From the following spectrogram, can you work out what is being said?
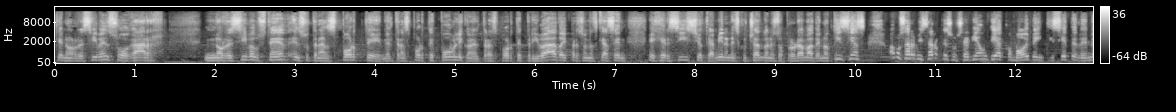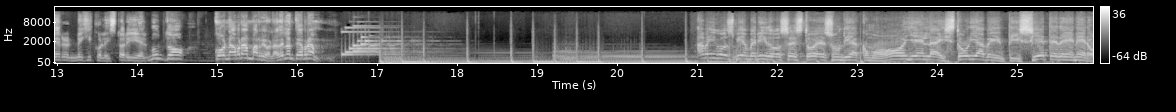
que nos reciba en su hogar nos reciba usted en su transporte, en el transporte público, en el transporte privado. Hay personas que hacen ejercicio, caminan escuchando nuestro programa de noticias. Vamos a revisar lo que sucedía un día como hoy, 27 de enero en México, la historia y el mundo, con Abraham Arriola. Adelante, Abraham. Amigos, bienvenidos. Esto es un día como hoy en la historia 27 de enero.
